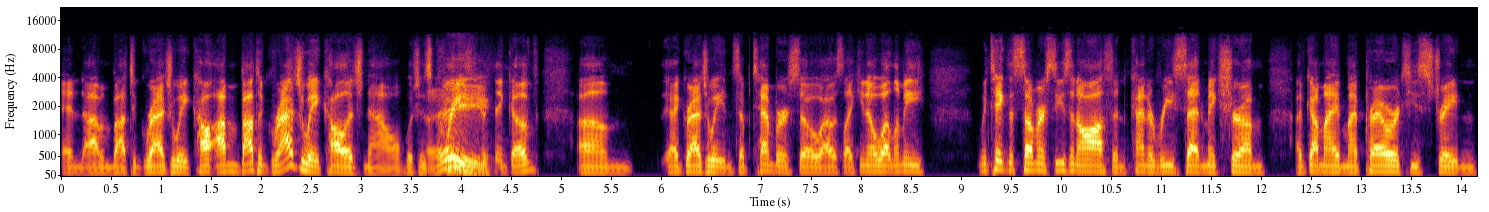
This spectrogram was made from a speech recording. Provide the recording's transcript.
and I'm about to graduate. Co- I'm about to graduate college now, which is crazy to think of. Um, I graduate in September, so I was like, you know what? Let me let me take the summer season off and kind of reset, make sure I'm I've got my my priorities straight. And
